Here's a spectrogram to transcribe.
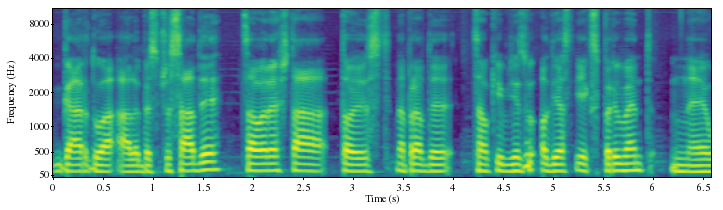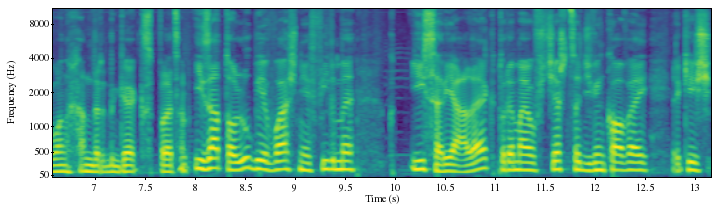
gardła, ale bez przesady. Cała reszta to jest naprawdę całkiem niezły odjazd i eksperyment. Mm, 100 Gags polecam. I za to lubię właśnie filmy i seriale, które mają w ścieżce dźwiękowej jakieś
